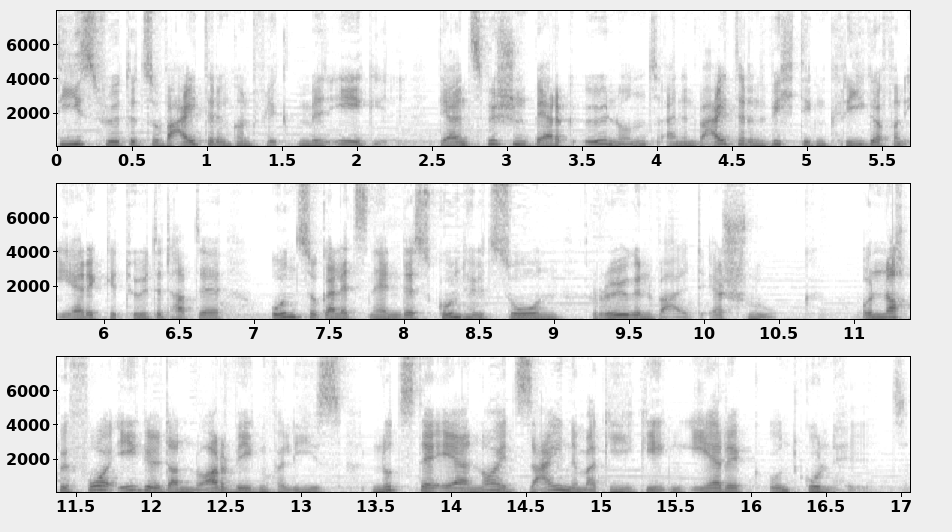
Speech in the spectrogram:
Dies führte zu weiteren Konflikten mit Egil, der inzwischen Berg Önund, einen weiteren wichtigen Krieger von Erik, getötet hatte und sogar letzten Endes Gunhilds Sohn Rögenwald erschlug. Und noch bevor Egil dann Norwegen verließ, nutzte er erneut seine Magie gegen Erik und Gunhild.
